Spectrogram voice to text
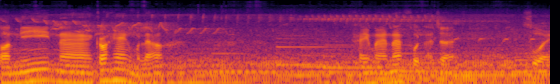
ตอนนี้นาก็แห้งหมดแล้ว ใครมาหน้าฝนอาจจะสวย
